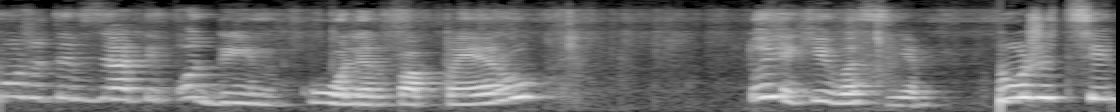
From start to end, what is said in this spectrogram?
можете взяти один колір паперу, той, який у вас є. Ножиці.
